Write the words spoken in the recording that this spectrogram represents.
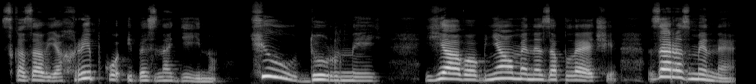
сказав я хрипко і безнадійно. Тю, дурний. Ява обняв мене за плечі. Зараз мене.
